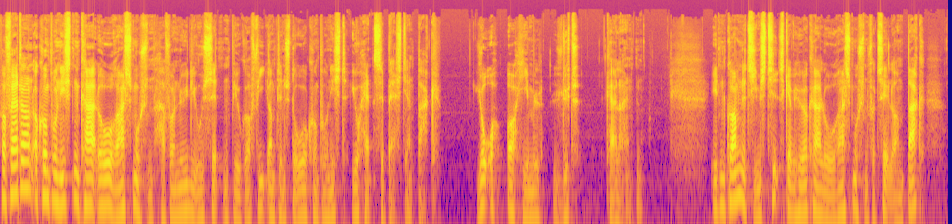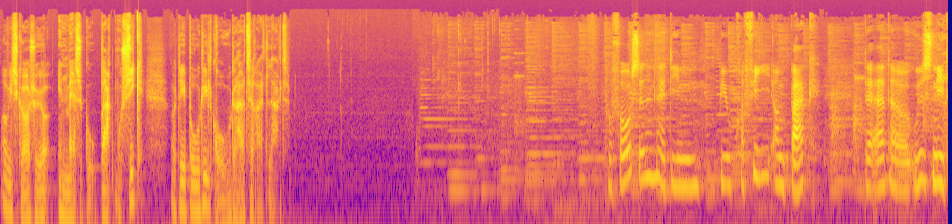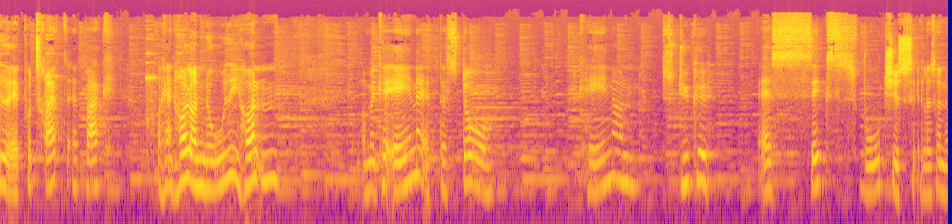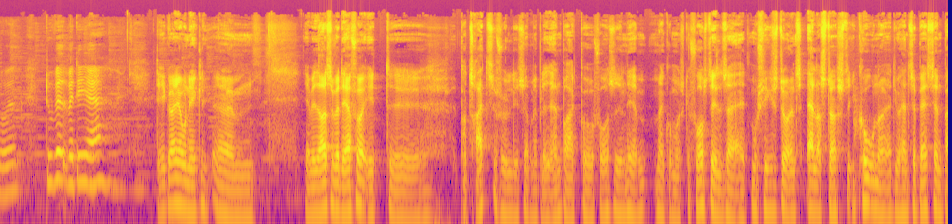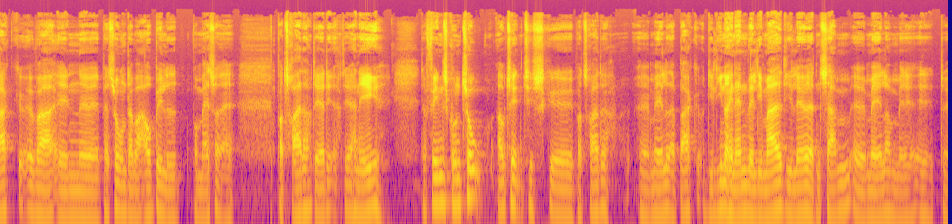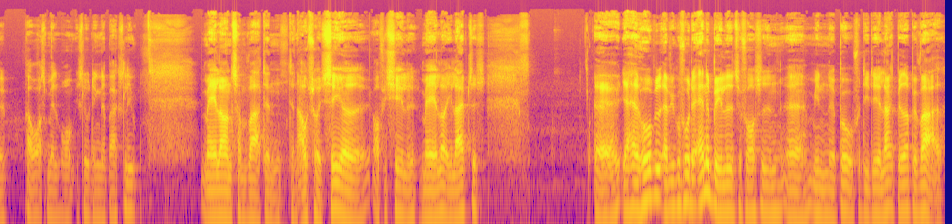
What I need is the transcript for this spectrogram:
Forfatteren og komponisten Karl Åge Rasmussen har for nylig udsendt en biografi om den store komponist Johann Sebastian Bach. Jord og himmel lyt, kalder han den. I den kommende times tid skal vi høre Karl Åge Rasmussen fortælle om Bach, og vi skal også høre en masse god Bach-musik, og det er Bodil Grove, der har tilrettelagt. På forsiden af din biografi om Bach der er der udsnittet af et portræt af Bach, og han holder noget i hånden, og man kan ane, at der står kanon stykke af seks voces, eller sådan noget. Du ved, hvad det er? Det gør jeg unægteligt. Øhm, jeg ved også, hvad det er for et øh, portræt selvfølgelig, som er blevet anbragt på forsiden her. Man kunne måske forestille sig, at musikhistoriens allerstørste ikoner, at Johann Sebastian Bach øh, var en øh, person, der var afbildet på masser af portrætter. Det er, det, det er han ikke. Der findes kun to autentiske øh, portrætter øh, malet af Bach, og de ligner hinanden vældig meget. De er lavet af den samme øh, maler med et par års mellemrum i slutningen af Bachs liv maleren, som var den, den autoriserede officielle maler i Leipzig. Øh, jeg havde håbet, at vi kunne få det andet billede til forsiden af min øh, bog, fordi det er langt bedre bevaret.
